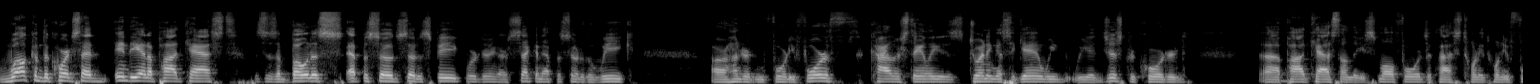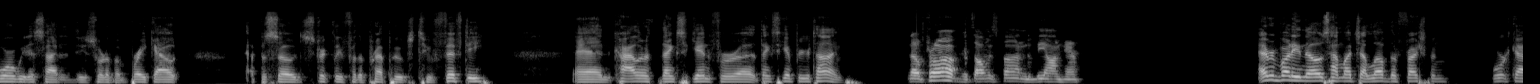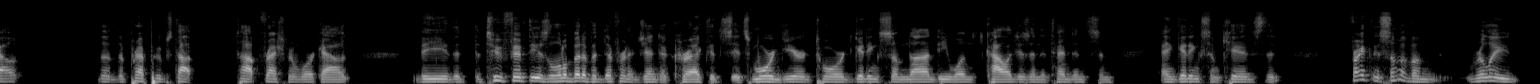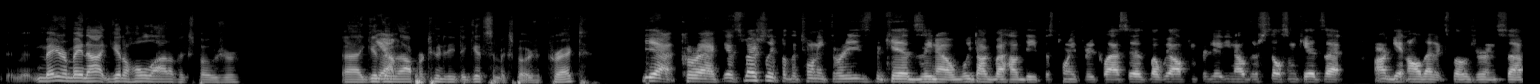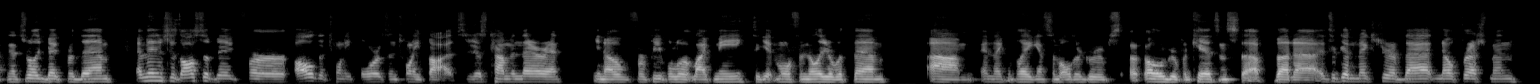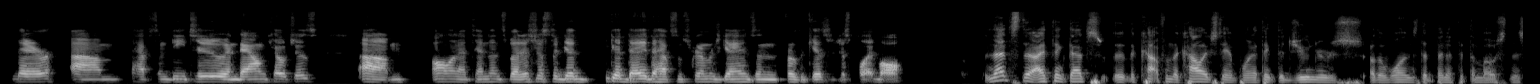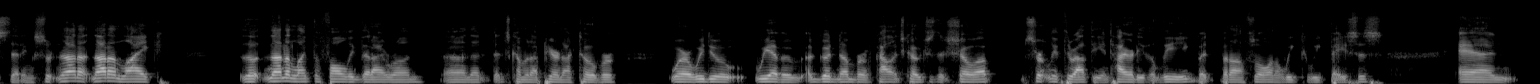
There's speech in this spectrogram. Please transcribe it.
Welcome to Courtside Indiana podcast. This is a bonus episode, so to speak. We're doing our second episode of the week, our 144th. Kyler Staley is joining us again. We we had just recorded a podcast on the small forwards of class 2024. We decided to do sort of a breakout episode strictly for the Prep Hoops 250. And Kyler, thanks again for uh, thanks again for your time. No problem. It's always fun to be on here. Everybody knows how much I love the freshman workout, the the prep hoops top top freshman workout. The the the 250 is a little bit of a different agenda, correct? It's it's more geared toward getting some non D1 colleges in attendance and and getting some kids that frankly some of them really may or may not get a whole lot of exposure. Uh, give yeah. them an opportunity to get some exposure, correct? Yeah, correct. Especially for the 23s, the kids, you know, we talk about how deep this 23 class is, but we often forget, you know, there's still some kids that aren't getting all that exposure and stuff. And it's really big for them. And then it's just also big for all the 24s and 25s to just come in there and, you know, for people like me to get more familiar with them. Um, and they can play against some older groups, uh, older group of kids and stuff. But uh, it's a good mixture of that. No freshmen there. Um, have some D2 and down coaches. Um, all in attendance, but it's just a good good day to have some scrimmage games and for the kids to just play ball. That's the I think that's the, the from the college standpoint. I think the juniors are the ones that benefit the most in this setting. So not not unlike the not unlike the fall league that I run uh, that that's coming up here in October, where we do we have a, a good number of college coaches that show up certainly throughout the entirety of the league, but but also on a week to week basis. And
